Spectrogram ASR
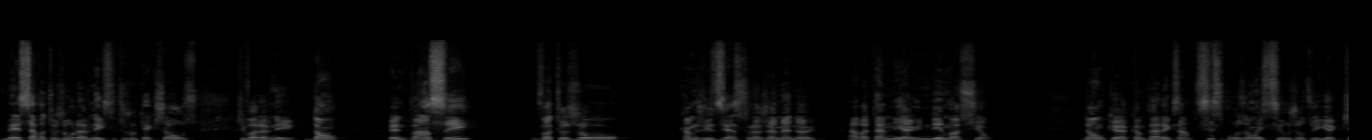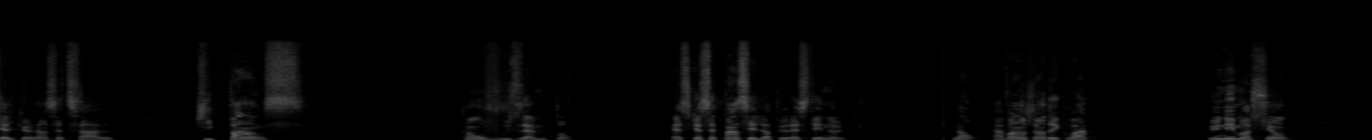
Mais ça va toujours revenir, c'est toujours quelque chose qui va revenir. Donc, une pensée va toujours, comme je l'ai dit, elle ne sera jamais neutre, elle va t'amener à une émotion. Donc, euh, comme par exemple, si supposons ici aujourd'hui, il y a quelqu'un dans cette salle qui pense qu'on ne vous aime pas, est-ce que cette pensée-là peut rester neutre? Non. Elle va engendrer quoi? Une émotion.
